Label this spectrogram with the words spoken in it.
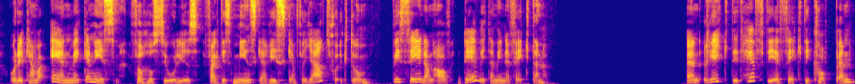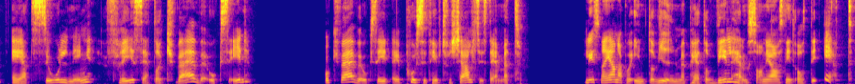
Och det kan vara en mekanism för hur solljus faktiskt minskar risken för hjärtsjukdom vid sidan av D-vitamineffekten. En riktigt häftig effekt i kroppen är att solning frisätter kväveoxid. Och kväveoxid är positivt för kärlsystemet. Lyssna gärna på intervjun med Peter Wilhelmsson i avsnitt 81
